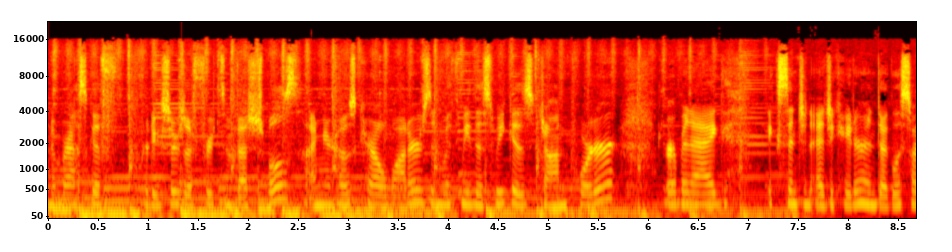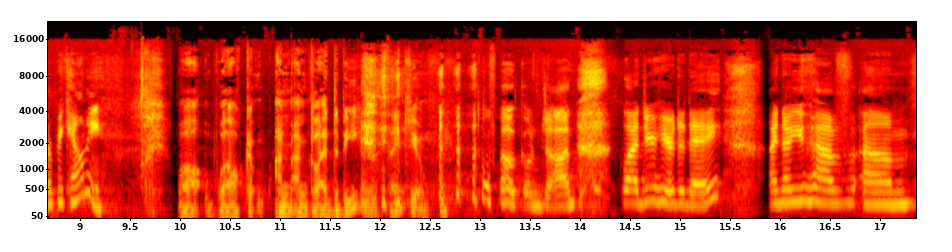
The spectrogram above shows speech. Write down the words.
Nebraska f- producers of fruits and vegetables. I'm your host, Carol Waters, and with me this week is John Porter, Urban Ag Extension Educator in Douglas Sarpy County. Well, welcome. I'm, I'm glad to be here. Thank you. Welcome, John. Glad you're here today. I know you have um,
